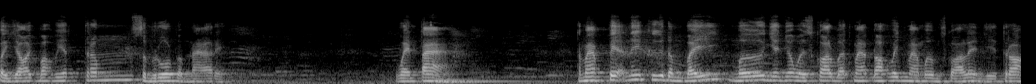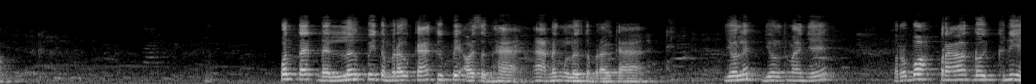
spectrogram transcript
ប្រយោជន៍របស់វាត្រឹមស្រួលដំណើរទេវ៉ែនតាអាត្មាពាក្យនេះគឺដើម្បីមើលញាតិញោមឲ្យស្គាល់បើអាត្មាដោះវិញមកមើលមិនស្គាល់ទេនិយាយត្រង់ប៉ុន្តែដែលលើសពីតម្រូវការគឺពាក្យឲ្យសង្ហាអាហ្នឹងលើសតម្រូវការយល់ទេយល់អាត្មានិយាយរបស់ប្រើដូចគ្នា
